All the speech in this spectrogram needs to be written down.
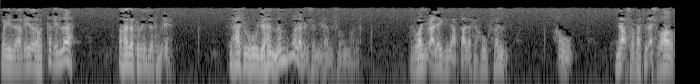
وإذا قيل له اتق الله أخذته العزة بالإثم فحسبه جهنم ولا بئس بها نسأل الله له الواجب عليك إذا قال لك أخوك صل أو دع صفة الأسرار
